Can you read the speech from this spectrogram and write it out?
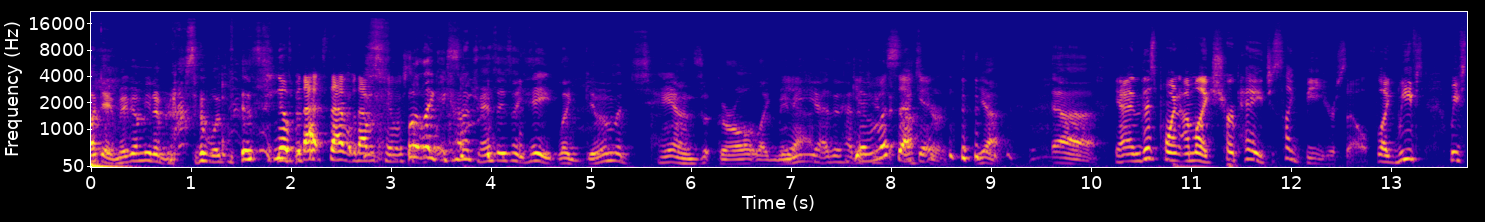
Okay, maybe I'm being aggressive with this. no, but that's that. That was Taylor's. But like it kind of translates like, hey, like give him a chance, girl. Like maybe Yeah. he hasn't had Give the him chance a to ask second. her. Yeah, uh, Yeah, and at this point, I'm like, Sharpay, hey, just like be yourself. Like we've we've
